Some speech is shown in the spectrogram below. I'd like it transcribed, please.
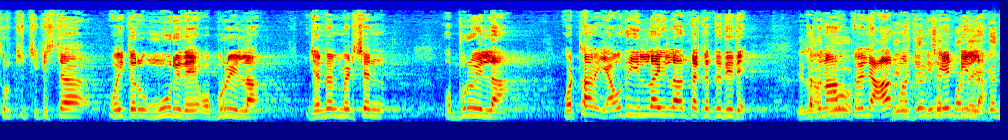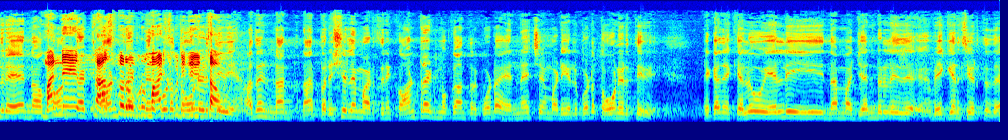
ತುರ್ತು ಚಿಕಿತ್ಸಾ ವೈದ್ಯರು ಮೂರಿದೆ ಒಬ್ಬರೂ ಇಲ್ಲ. ಜನರಲ್ ಮೆಡಿಸಿನ್ ಒಬ್ಬರೂ ಇಲ್ಲ. ಒಟ್ಟಾರೆ ಯಾವುದೂ ಇಲ್ಲ ಇಲ್ಲ ಅಂತಕ್ಕಂಥದ್ದಿದೆ ಇದೆ. ಅದು ಹದಿನಾಲ್ಕರಲ್ಲಿ ಆರು ಮಾತ್ರ ಎಂಟು ಇಲ್ಲ. ಯಾಕಂದ್ರೆ ನಾವು ಮೊನ್ನೆ ಟ್ರಾನ್ಸ್ಫರ್ contract ಒಬ್ರು ಮೇಲೆ ತಾವು. ಅದನ್ನ ನಾನು ನಾನು ಪರಿಶೀಲನೆ ಮಾಡ್ತೀನಿ. ಕಾಂಟ್ರಾಕ್ಟ್ ಮುಖಾಂತರ ಕೂಡ ಎನ್ ಎಚ್ ಎಂ ಅಡಿಯಲ್ಲಿ ಕೂಡ ತಗೊಂಡಿರ್ತೀವಿ. ಯಾಕಂದ್ರೆ ಕೆಲವು ಎಲ್ಲಿ ಈ ನಮ್ಮ ಜನರಲ್ ವೇಕೆನ್ಸಿ ಇರ್ತದೆ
